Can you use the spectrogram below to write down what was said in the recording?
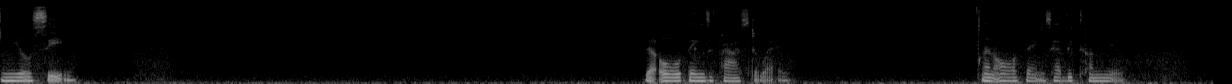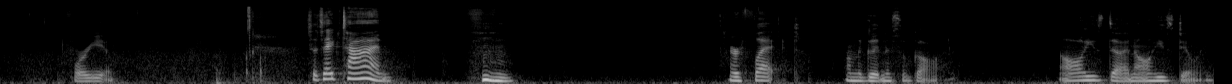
And you'll see. That old things have passed away and all things have become new for you. So take time. Reflect on the goodness of God. All He's done, all He's doing,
